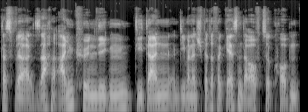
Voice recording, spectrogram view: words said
dass wir Sachen ankündigen, die dann, die man dann später vergessen, darauf zu kommen,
